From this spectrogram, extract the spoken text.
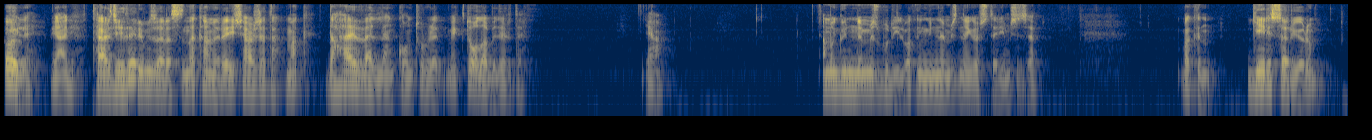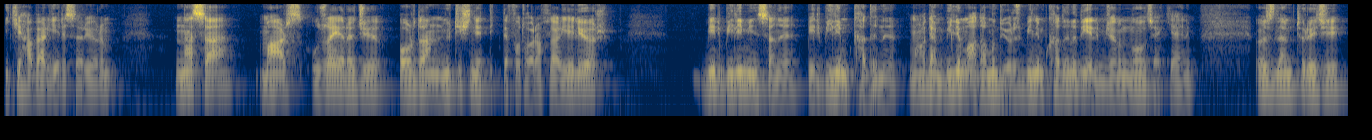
Öyle yani tercihlerimiz arasında kamerayı şarja takmak daha evvelden kontrol etmek de olabilirdi. Ya. Ama gündemimiz bu değil. Bakın gündemimizi ne göstereyim size. Bakın geri sarıyorum. İki haber geri sarıyorum. NASA, Mars uzay aracı oradan müthiş netlikte fotoğraflar geliyor bir bilim insanı, bir bilim kadını, madem bilim adamı diyoruz, bilim kadını diyelim canım ne olacak yani. Özlem Türeci,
